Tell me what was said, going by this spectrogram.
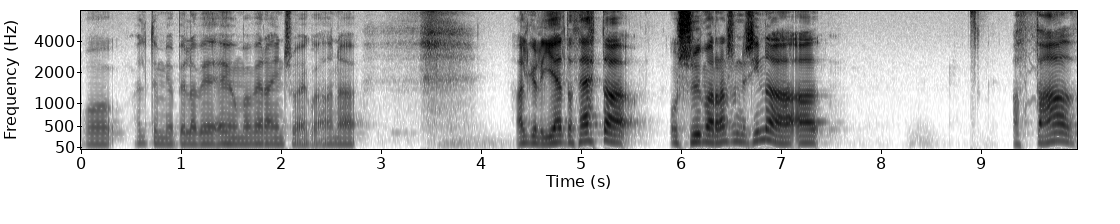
og höldum ég að bila við eigum að vera eins og eitthvað þannig að algjörlega ég held að þetta og sumar rannsóknir sína að að, það,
